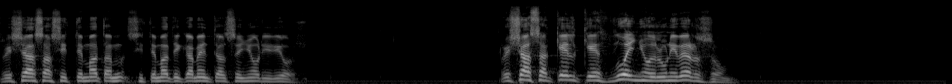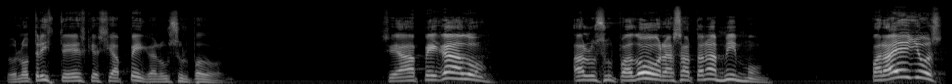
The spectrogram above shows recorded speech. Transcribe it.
Rechaza sistemáticamente al Señor y Dios. Rechaza aquel que es dueño del universo. Pero lo triste es que se apega al usurpador. Se ha apegado al usurpador, a Satanás mismo. Para ellos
